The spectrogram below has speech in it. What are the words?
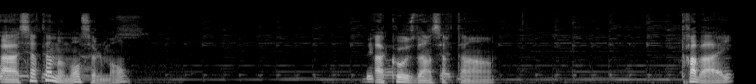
À certains moments seulement, à cause d'un certain travail,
